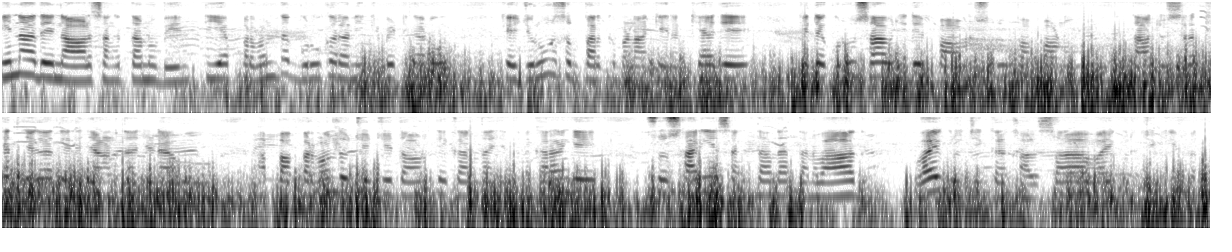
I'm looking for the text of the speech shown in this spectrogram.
ਇਹਨਾਂ ਦੇ ਨਾਲ ਸੰਗਤਾਂ ਨੂੰ ਬੇਨਤੀ ਹੈ, ਪ੍ਰਬੰਧਕ ਗੁਰੂ ਘਰਾਂ ਦੀ ਕਮੇਟੀਆਂ ਨੂੰ ਕਿ ਜਰੂਰ ਸੰਪਰਕ ਬਣਾ ਕੇ ਰੱਖਿਆ ਜੇ। ਕਿਤੇ ਗੁਰੂ ਸਾਹਿਬ ਜੀ ਦੇ ਪਾਵਨ ਸਰੂਪ ਆਪਾਂ ਨੂੰ ਤਾਂ ਜੋ ਸੁਰੱਖਿਅਤ ਜਗ੍ਹਾ ਤੇ ਲਿਜਾਣ ਦਾ ਜਿਹੜਾ ਉਹ ਆਪਾਂ ਪ੍ਰਬੰਧ ਉਚੇਚੇ ਤੌਰ ਤੇ ਕਰਨ ਦਾ ਯਤਨ ਕਰਾਂਗੇ ਸੋ ਸਾਰੀਆਂ ਸੰਗਤਾਂ ਦਾ ਧੰਨਵਾਦ। ਵਾਹਿਗੁਰੂ ਜੀ ਕਾ ਖਾਲਸਾ ਵਾਹਿਗੁਰੂ ਜੀ ਕੀ ਫਤਿਹ।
